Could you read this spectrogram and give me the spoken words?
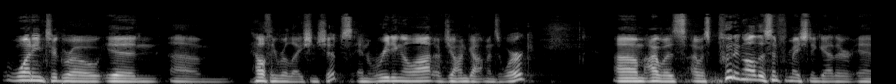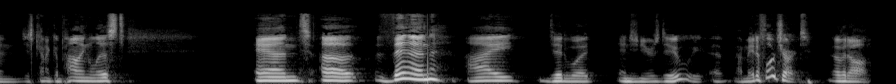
wanting to grow in um, healthy relationships and reading a lot of John Gottman's work, um, I was I was putting all this information together and just kind of compiling a list. And uh, then I did what engineers do. We, uh, I made a flowchart of it all.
